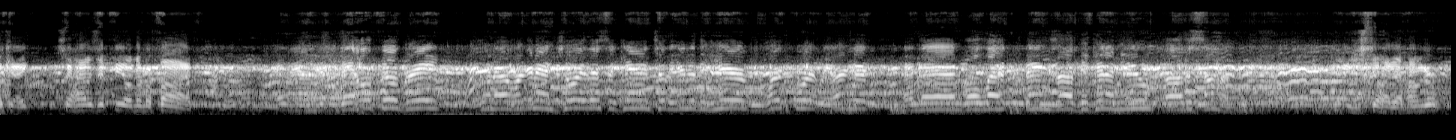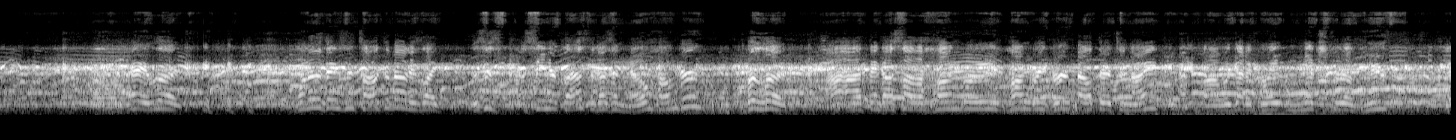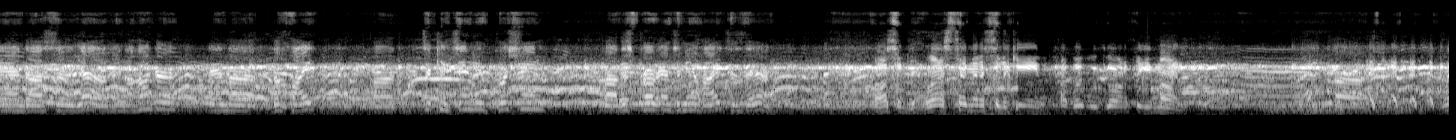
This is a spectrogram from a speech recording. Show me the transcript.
Okay, so how does it feel, number five? And they all feel great. You know, we're going to enjoy this again until the end of the year. We worked for it, we earned it, and then we'll let things uh, begin anew uh, this summer. You still have that hunger? Hey, look, one of the things we talked about is like, this is a senior class that doesn't know hunger. But look, I, I think I saw a hungry, hungry group out there tonight. Uh, we got a great mixture of youth. And uh, so, yeah, I mean, the hunger and uh, the fight uh, to continue pushing uh, this program to new heights is there. Awesome. Last 10 minutes of the game, what were going through your mind?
